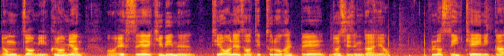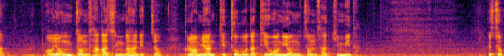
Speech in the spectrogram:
0.2. 그러면 어, x의 길이는 t1에서 t2로 갈 때 몇이 증가해요? 플러스 2k니까 어, 0.4가 증가하겠죠? 그러면 t2보다 t1이 0.4 깁니다. 그렇죠?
